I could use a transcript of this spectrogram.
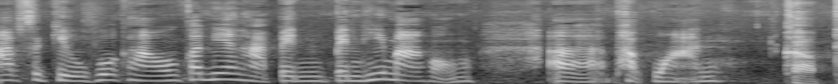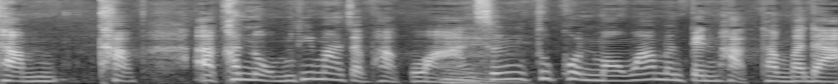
อัพสกิลพวกเขาก็เนี่ยค่ะเป็นเป็นที่มาของเออผักหวาน ครับทำทำอะขนมที่มาจากผักหวาน อืมซึ่งทุกคนมองว่ามันเป็นผักธรรมดา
